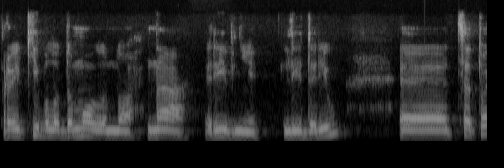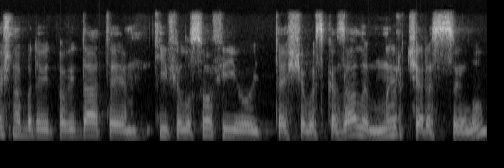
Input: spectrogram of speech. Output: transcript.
про які було домовлено на рівні лідерів. Е, Це точно буде відповідати тій філософії, те, що ви сказали, мир через силу.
